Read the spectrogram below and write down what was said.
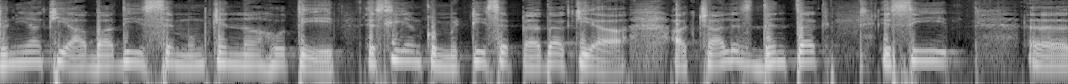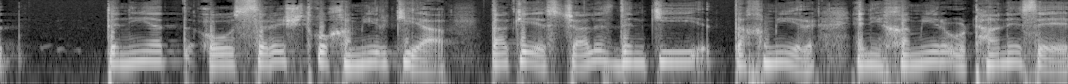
دنیا کی آبادی اس سے ممکن نہ ہوتی، اس لیے ان کو مٹی سے پیدا کیا۔ اور چالیس دن تک اسی تنیت اور سرشت کو خمیر کیا۔ تاکہ اس چالیس دن کی تخمیر یعنی خمیر اٹھانے سے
